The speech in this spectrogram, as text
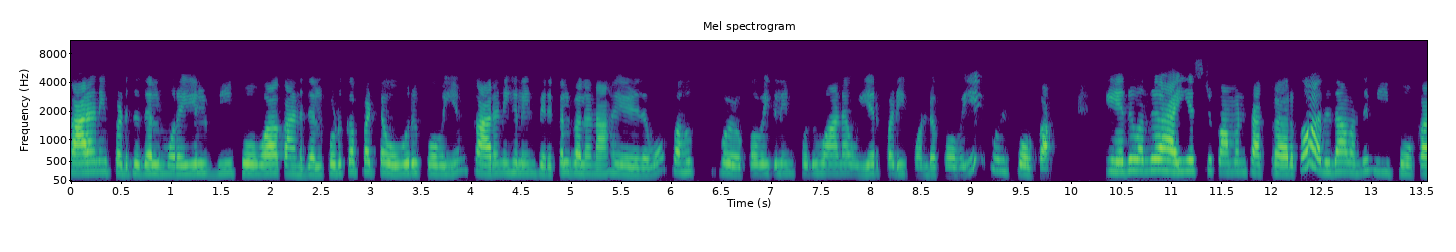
காரணிப்படுத்துதல் முறையில் வி கோவா காணுதல். கொடுக்கப்பட்ட ஒவ்வொரு கோவையும் காரணிகளின் பெருக்கல் பலனாக எழுதவும் பகுப்பு கோவைகளின் பொதுவான உயர்படி கொண்ட கோவையை உள்போக்கா எது வந்து ஹையஸ்ட் காமன் ஃபேக்டரா இருக்கோ அதுதான் வந்து வி போக்கா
